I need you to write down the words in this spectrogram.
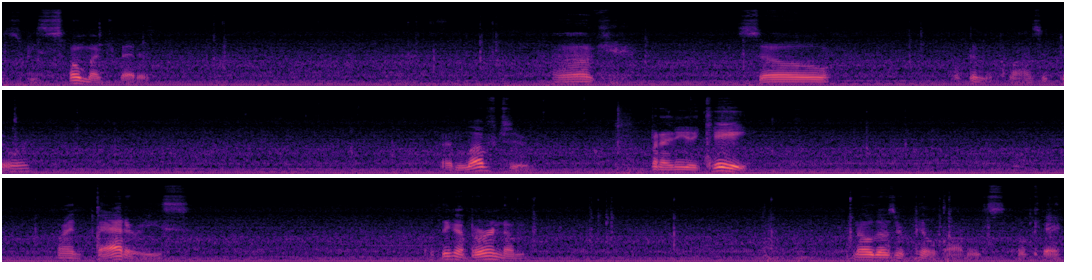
This would be so much better. Okay. So... Open the closet door? I'd love to. But I need a key. Find batteries. I think I burned them. No, those are pill bottles. Okay.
